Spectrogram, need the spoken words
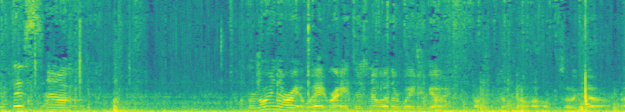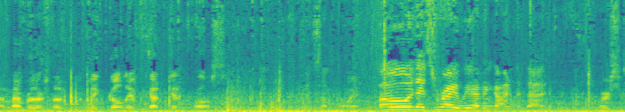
Is this um? We're going the right way, right? There's no other way to go. don't know. I hope so. Yeah. I remember there's the, the big gully we got to get across at some point. Oh, that's right. We haven't gotten to that. Where's your,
